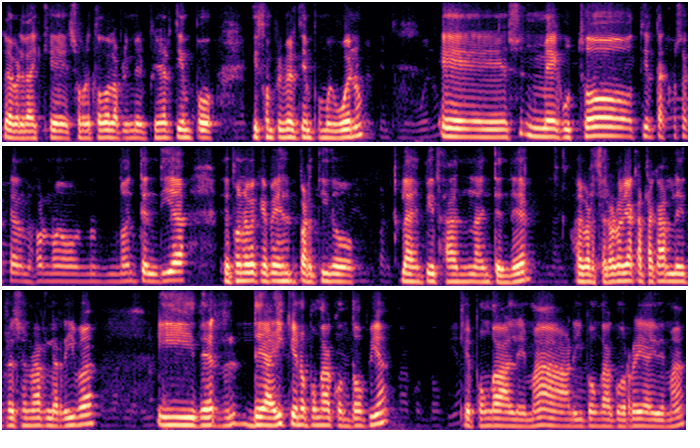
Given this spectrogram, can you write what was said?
La verdad es que sobre todo la primer, primer tiempo hizo un primer tiempo muy bueno. Eh, me gustó ciertas cosas que a lo mejor no, no- no entendía. Después una vez que ves el partido las empiezas a entender. Al Barcelona había que atacarle y presionarle arriba. Y de, de ahí que no ponga con Condopia, que ponga a Lemar y ponga a Correa y demás.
